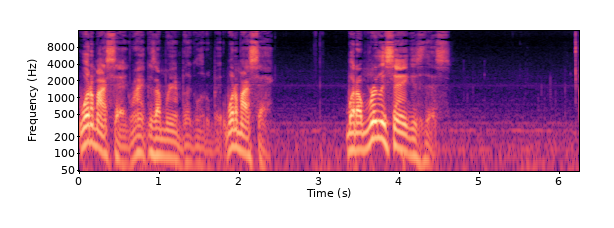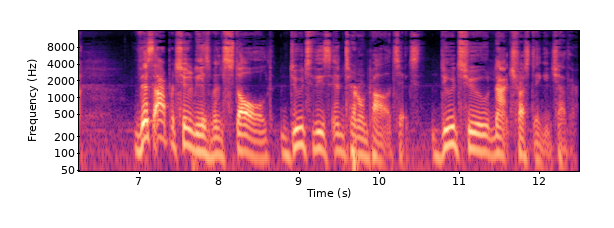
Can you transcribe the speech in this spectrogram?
what am I saying, right? Because I'm rambling a little bit. What am I saying? What I'm really saying is this this opportunity has been stalled due to these internal politics, due to not trusting each other,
